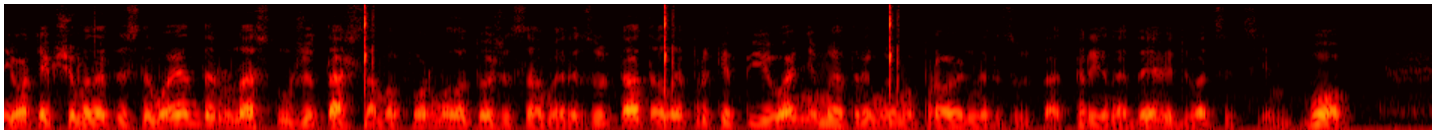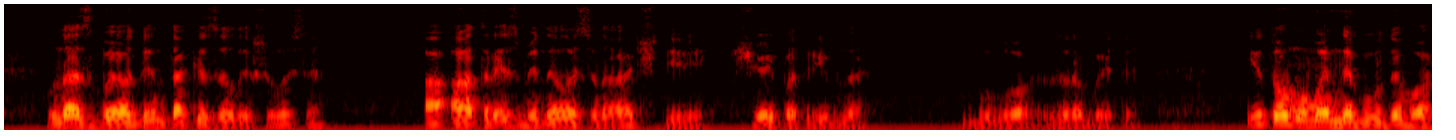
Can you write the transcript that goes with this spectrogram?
І от якщо ми натиснемо Enter, у нас тут же та ж сама формула, той же самий результат, але при копіюванні ми отримуємо правильний результат. 3 на 9 27. Бо у нас B1 так і залишилося, а А3 змінилося на А4, що і потрібно було зробити. І тому ми не будемо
